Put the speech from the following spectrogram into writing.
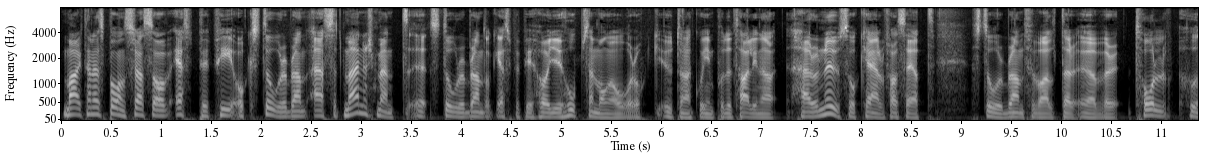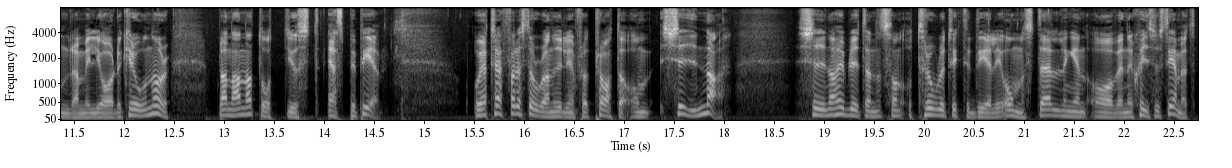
Marknaden sponsras av SPP och Storebrand Asset Management. Eh, Storebrand och SPP hör ju ihop sedan många år och utan att gå in på detaljerna här och nu så kan jag i alla fall säga att Storebrand förvaltar över 1200 miljarder kronor, bland annat åt just SPP. Och jag träffade Storebrand nyligen för att prata om Kina. Kina har ju blivit en sån otroligt viktig del i omställningen av energisystemet.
